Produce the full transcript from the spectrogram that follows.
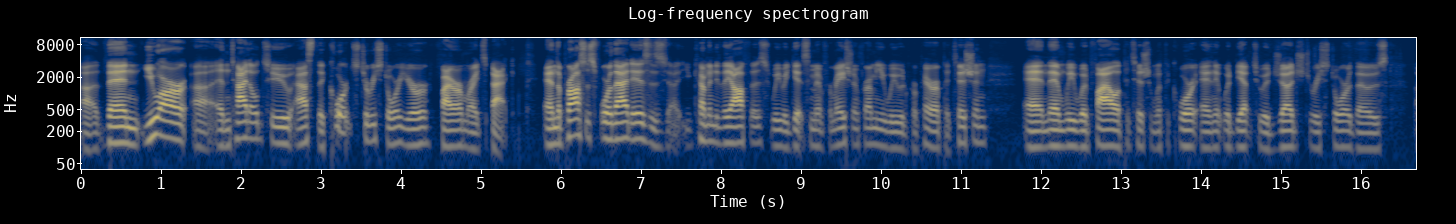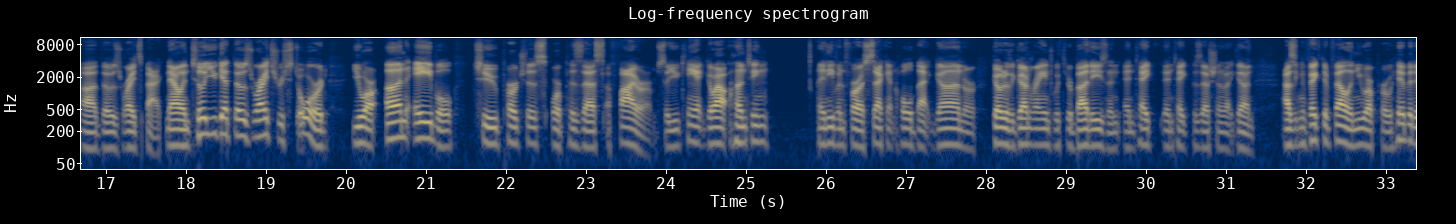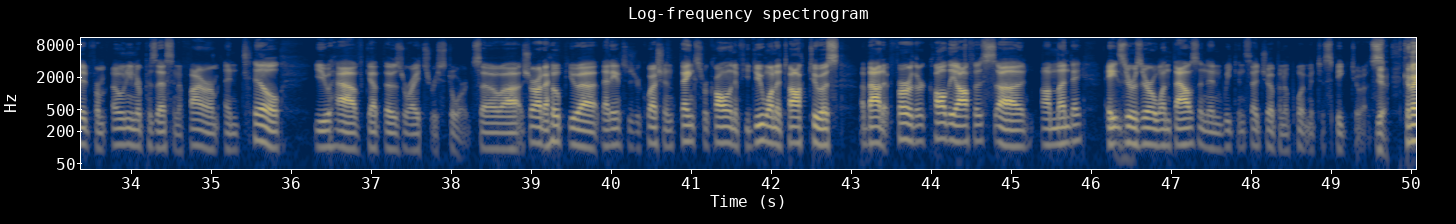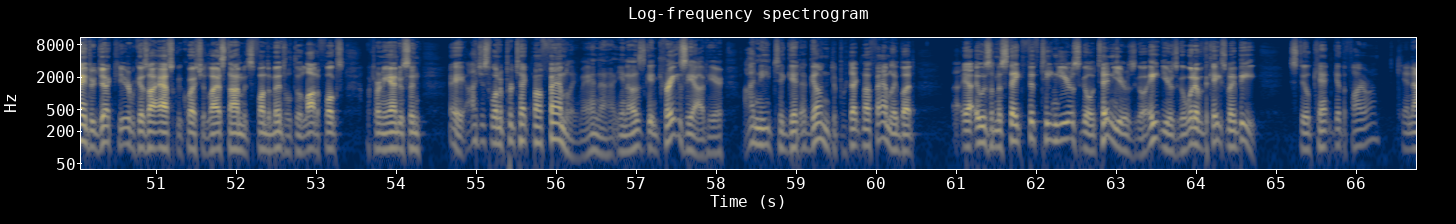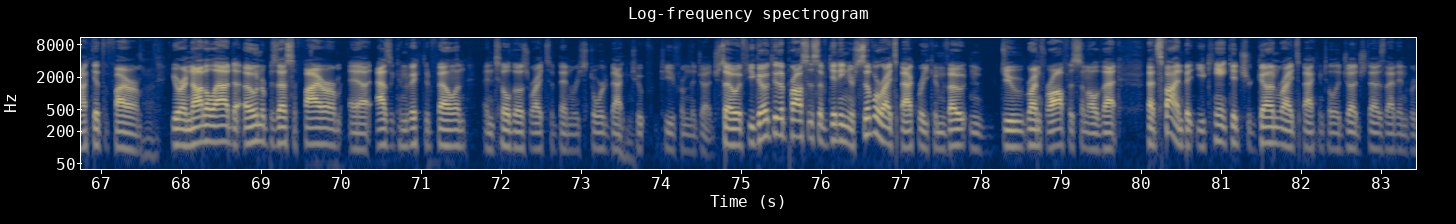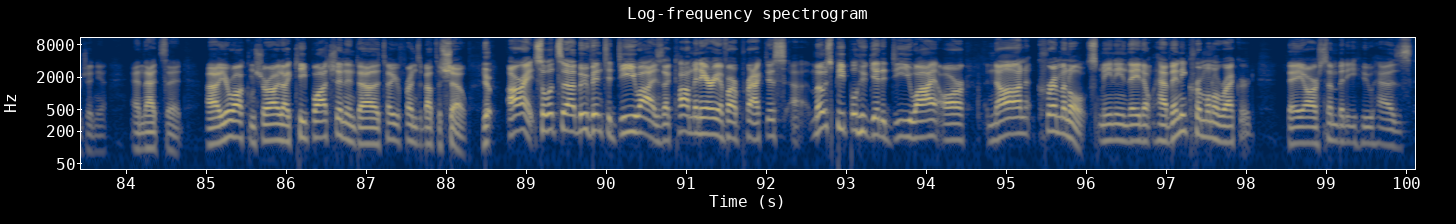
uh, then you are uh, entitled to ask the courts to restore your firearm rights back. And the process for that is, is uh, you come into the office, we would get some information from you, we would prepare a petition, and then we would file a petition with the court, and it would be up to a judge to restore those uh, those rights back. Now, until you get those rights restored, you are unable to purchase or possess a firearm. So you can't go out hunting and even for a second hold that gun or go to the gun range with your buddies and, and take and take possession of that gun. As a convicted felon, you are prohibited from owning or possessing a firearm until you have got those rights restored. So, uh, Sherrod, I hope you uh, that answers your question. Thanks for calling. If you do want to talk to us about it further, call the office uh, on Monday, 800-1000, and we can set you up an appointment to speak to us. Yeah. Can I interject here because I asked a question last time? It's fundamental to a lot of folks. Attorney Anderson. Hey, I just want to protect my family, man. Uh, you know, it's getting crazy out here. I need to get a gun to protect my family, but uh, it was a mistake 15 years ago, 10 years ago, 8 years ago, whatever the case may be. Still can't get the firearm? Cannot get the firearm. You are not allowed to own or possess a firearm uh, as a convicted felon until those rights have been restored back to, to you from the judge. So if you go through the process of getting your civil rights back, where you can vote and do run for office and all of that, that's fine. But you can't get your gun rights back until a judge does that in Virginia, and that's it. Uh, you're welcome, Sherrod. I keep watching and uh, tell your friends about the show. Yep. All right, so let's uh, move into DUIs, a common area of our practice. Uh, most people who get a DUI are non criminals, meaning they don't have any criminal record. They are somebody who has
